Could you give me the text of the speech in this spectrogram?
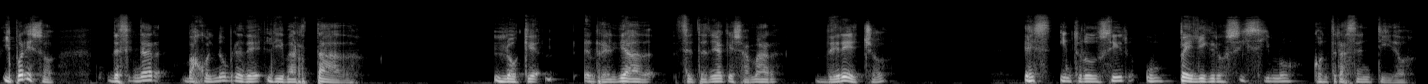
Y por eso, designar bajo el nombre de libertad lo que en realidad se tendría que llamar derecho, es introducir un peligrosísimo contrasentido.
